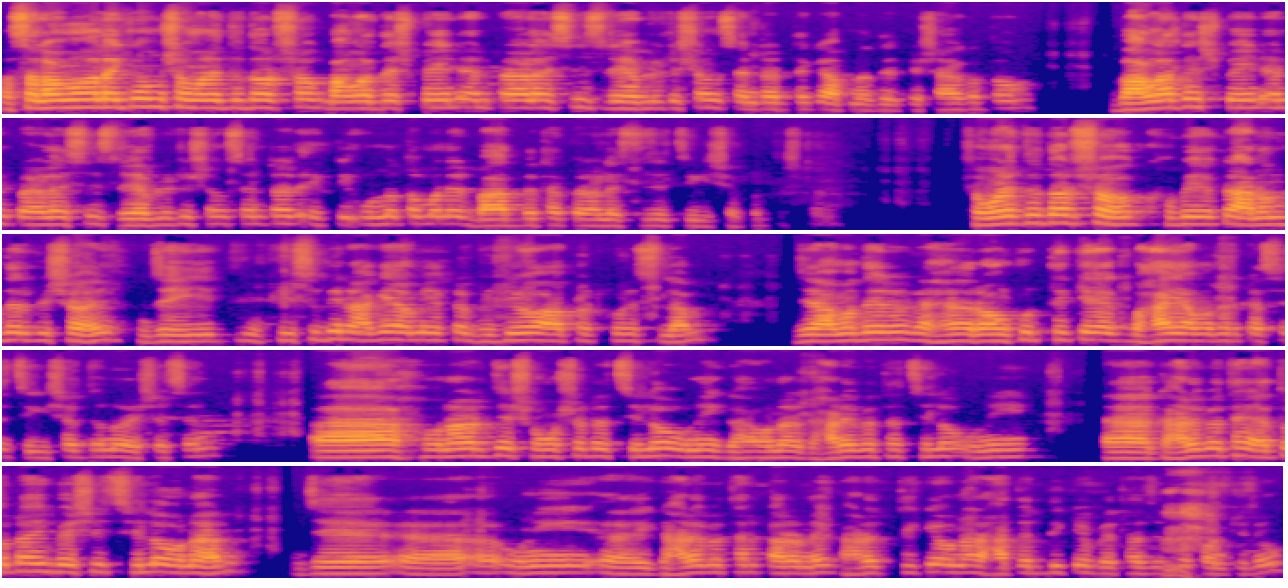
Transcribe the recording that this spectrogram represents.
আসসালামু আলাইকুম সম্মানিত দর্শক Bangladesh pain and paralysis rehabilitation centre থেকে আপনাদেরকে স্বাগতম। Bangladesh pain and paralysis rehabilitation centre একটি উন্নত মানের বাত ব্যথা প্যারালাইসিসের চিকিৎসা প্রতিষ্ঠান। সম্মানিত দর্শক খুবই একটা আনন্দের বিষয় যে কিছুদিন আগে আমি একটা ভিডিও আপলোড করেছিলাম যে আমাদের হ্যাঁ, রংপুর থেকে এক ভাই আমাদের কাছে চিকিৎসার জন্য এসেছেন। ওনার যে সমস্যাটা ছিল উনি ওনার ঘাড়ে ব্যথা ছিল উনি ঘাড়ে ব্যথা এতটাই বেশি ছিল ওনার যে উনি এই ঘাড়ে ব্যথার কারণে ঘাড়ের থেকে ওনার হাতের দিকে ব্যথা যেত কন্টিনিউ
